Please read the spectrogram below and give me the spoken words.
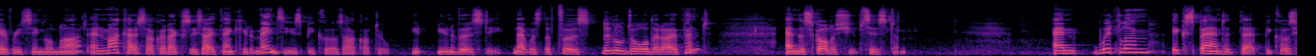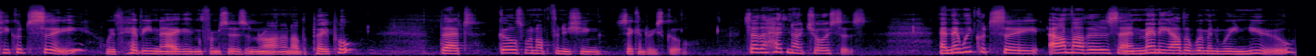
every single night. And in my case, I could actually say thank you to Menzies because I got to university. And that was the first little door that opened, and the scholarship system. And Whitlam expanded that because he could see, with heavy nagging from Susan Ryan and other people, that girls were not finishing secondary school. So they had no choices. And then we could see our mothers and many other women we knew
